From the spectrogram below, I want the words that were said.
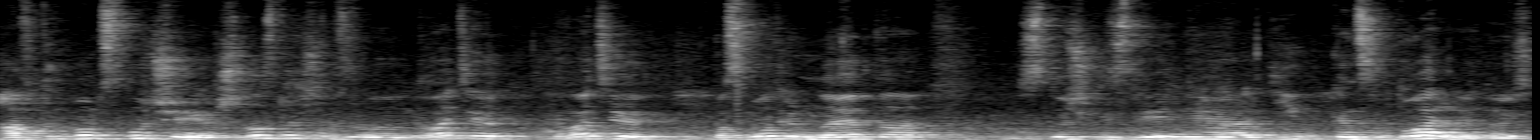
А в другом случае, что значит, давайте, давайте посмотрим на это с точки зрения концептуальной. То есть,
